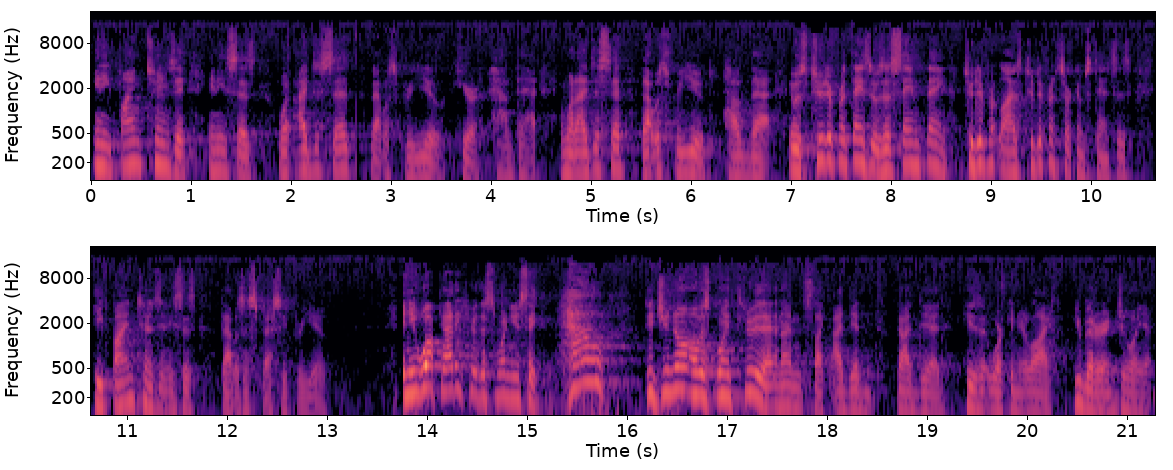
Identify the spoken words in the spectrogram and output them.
and he fine tunes it and he says, What I just said, that was for you. Here, have that. And what I just said, that was for you. Have that. It was two different things. It was the same thing. Two different lives, two different circumstances. He fine tunes it and he says, That was especially for you. And you walk out of here this morning and you say, How did you know I was going through that? And I'm just like, I didn't. God did. He's at work in your life. You better enjoy it.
